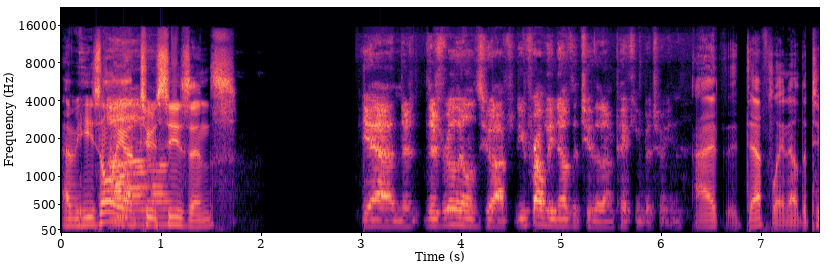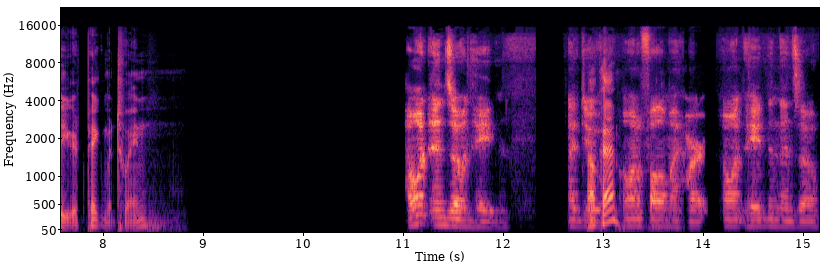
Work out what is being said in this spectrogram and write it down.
I mean, he's only on two Uh, seasons. Yeah, and there's there's really only two options. You probably know the two that I'm picking between. I definitely know the two you're picking between. I want Enzo and Hayden. I do. Okay. I want to follow my heart. I want Hayden and Enzo.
